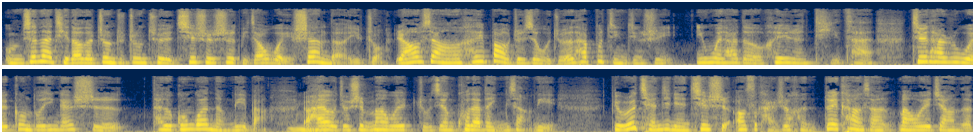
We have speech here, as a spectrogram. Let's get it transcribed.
我们现在提到的政治正确，其实是比较伪善的一种。然后像黑豹这些，我觉得它不仅仅是因为它的黑人题材，其实它入围更多应该是它的公关能力吧。然后还有就是漫威逐渐扩大的影响力。比如说前几年，其实奥斯卡是很对抗像漫威这样的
